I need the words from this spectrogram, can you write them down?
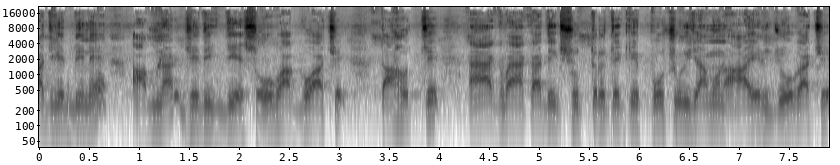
আজকের দিনে আপনার যেদিক দিয়ে সৌভাগ্য আছে, তা হচ্ছে এক বা একাধিক সূত্র থেকে প্রচুর যেমন আয়ের যোগ আছে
